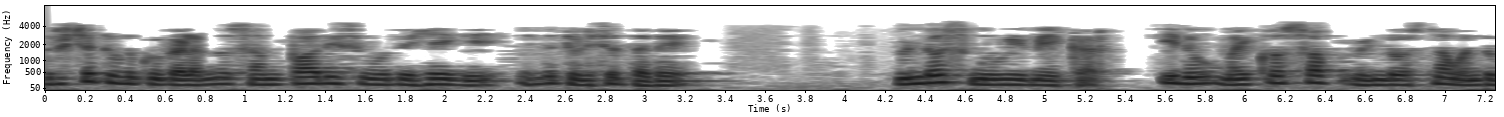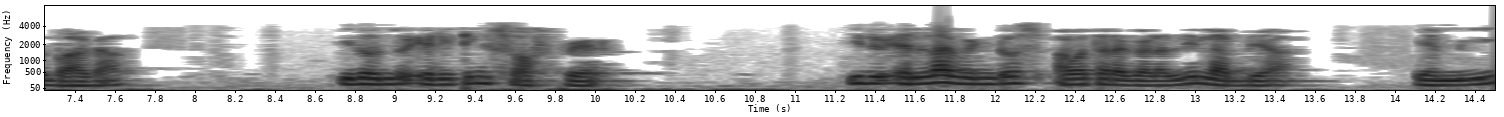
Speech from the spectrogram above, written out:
ದೃಶ್ಯ ತುಣುಕುಗಳನ್ನು ಸಂಪಾದಿಸುವುದು ಹೇಗೆ ಎಂದು ತಿಳಿಸುತ್ತದೆ. ವಿಂಡೋಸ್ ಮೂವಿ ಮೇಕರ್ ಇದು ಮೈಕ್ರೋಸಾಫ್ಟ್ ವಿಂಡೋಸ್ನ ಒಂದು ಭಾಗ. ಇದೊಂದು ಎಡಿಟಿಂಗ್ ಸಾಫ್ಟ್ವೇರ್. ಇದು ಎಲ್ಲಾ ವಿಂಡೋಸ್ ಅವತರಗಳಲ್ಲಿ ಲಭ್ಯ. ಎಂಇ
